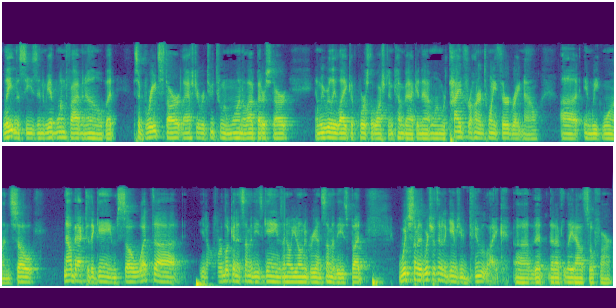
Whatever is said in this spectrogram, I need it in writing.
late in the season. We had one five and zero, but it's a great start. Last year we we're two two and one, a lot better start. And we really like, of course, the Washington comeback in that one. We're tied for 123rd right now uh, in week one. So now back to the games. So what, uh, you know, if we're looking at some of these games, I know you don't agree on some of these, but which some of, which are some of the games you do like uh, that that I've laid out so far?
